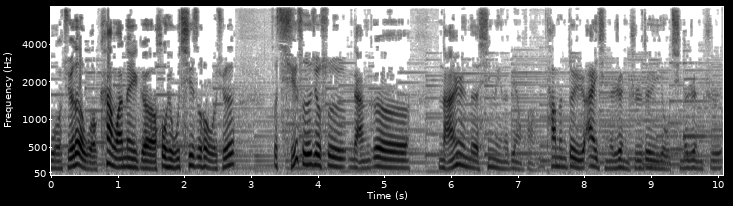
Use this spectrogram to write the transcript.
我觉得我看完那个《后会无期》之后，我觉得这其实就是两个男人的心灵的变化，他们对于爱情的认知，对于友情的认知，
